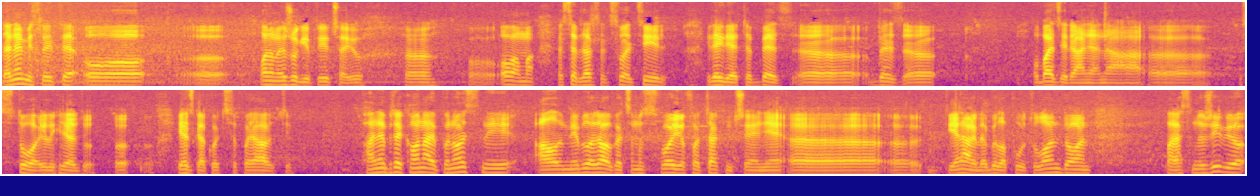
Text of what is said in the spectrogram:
da ne mislite o o onome žugi pričaju e, o, o vama, da sebi zastavite svoj cilj i da idete bez, e, bez e, obaziranja na 100 ili hiljadu e, jezika koji će se pojaviti. Pa ne bih rekao najponosniji, ali mi je bilo žao kad sam osvojio fotakmičenje e, gdje je nagrada bila put u London, pa ja sam doživio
